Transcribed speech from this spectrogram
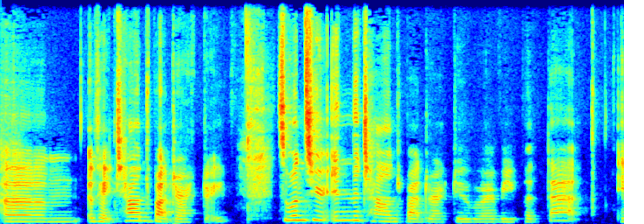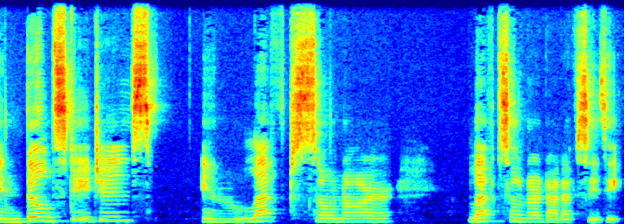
Um, okay, ChallengeBot directory. So once you're in the ChallengeBot directory, wherever you put that, in build stages, in left sonar, left sonar.fcz.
